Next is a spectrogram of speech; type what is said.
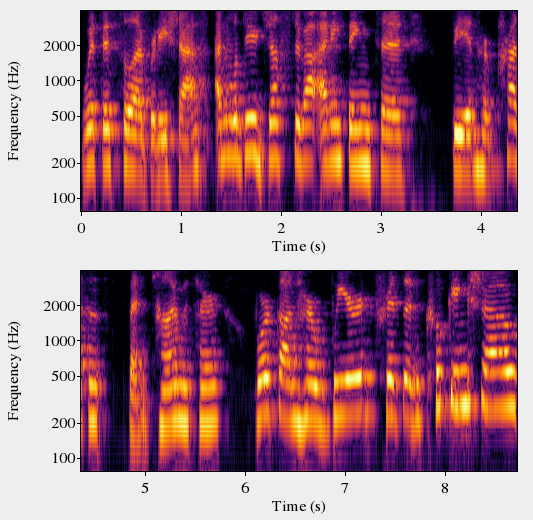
with this celebrity chef and will do just about anything to be in her presence, spend time with her, work on her weird prison cooking show.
